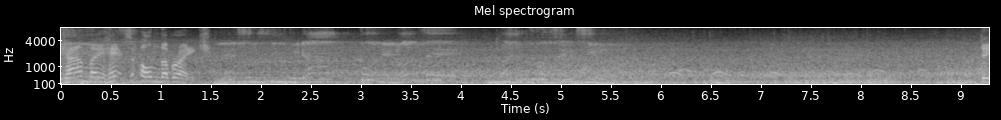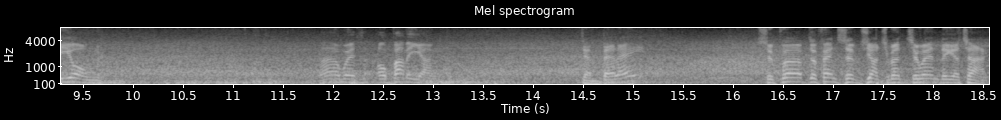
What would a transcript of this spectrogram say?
Can they hit on the break? De Jong. Now with Aubameyang. Dembele. Superb defensive judgment to end the attack.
